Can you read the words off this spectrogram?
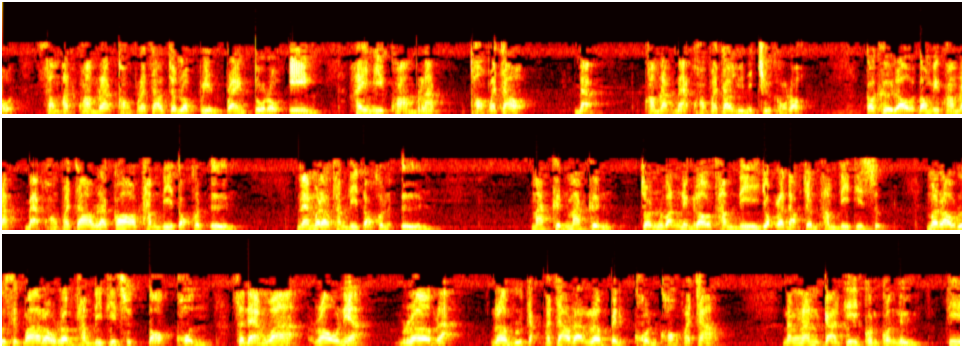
สัมผัสความรักของพระเจ้าจนเราเปลี่ยนแปลงตัวเราเอง ให้มีความรักของพระเจ้าแบบความรักแบบของพระเจ้าอยู่ในชีวิตของเรา ก็คือเราต้องมีความรักแบบของพระเจ้าแล้วก็ทำดีต่อคนอื่น และเมื่อเราทำดีต่อคนอื่น มากขึ้นมากขึ้น จนวันหนึ่งเราทำดียกระดับจนทำดีที่สุด เมื่อเรารู้สึกว่าเราเริ่มทำดีที่สุดต่อคน แสดงว่าเราเนี่ยเริ่มละเริ่มรู้จักพระเจ้าและเริ่มเป็นคนของพระเจ้า ดังนั้นการที่คนคนหนึ่งที่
